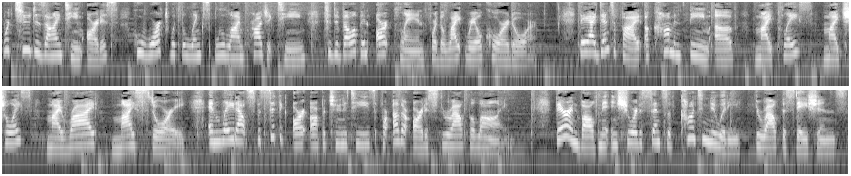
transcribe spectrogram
were two design team artists who worked with the Lynx Blue Line project team to develop an art plan for the light rail corridor. They identified a common theme of my place, my choice, my ride, my story, and laid out specific art opportunities for other artists throughout the line. Their involvement ensured a sense of continuity throughout the stations.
